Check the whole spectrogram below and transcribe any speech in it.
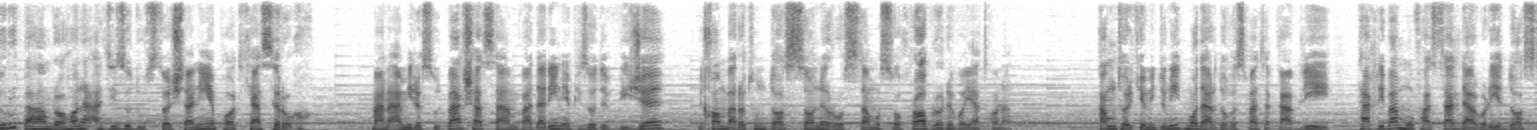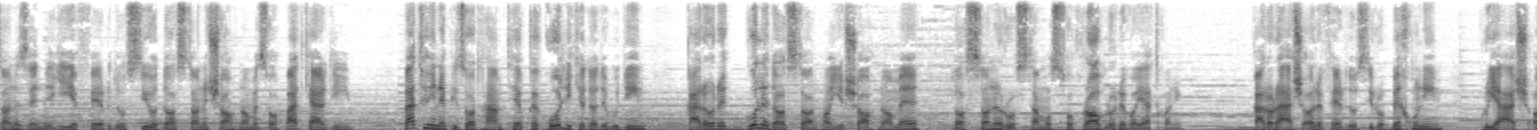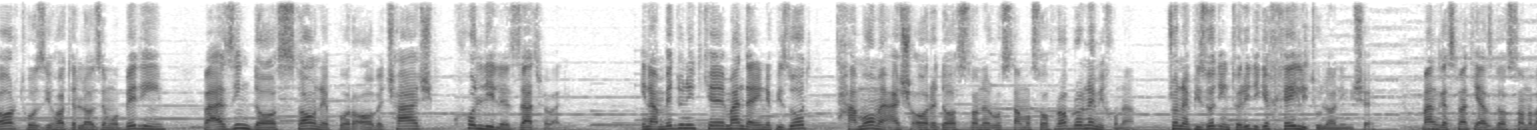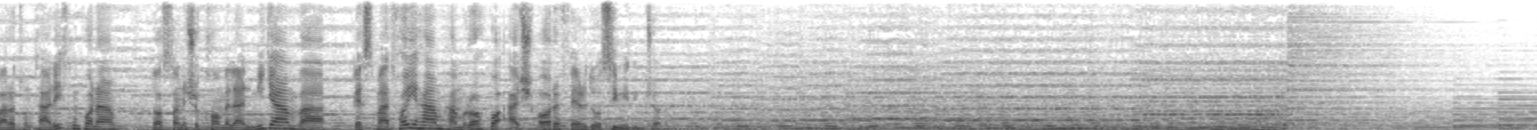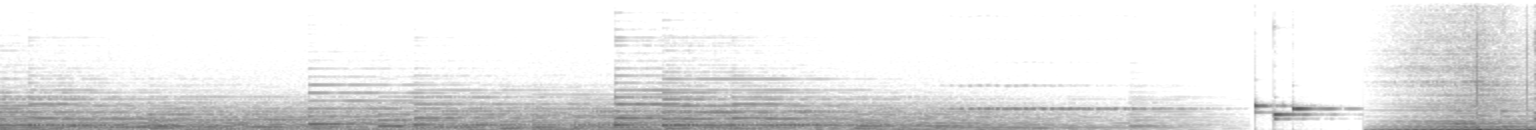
درود به همراهان عزیز و دوست داشتنی پادکست رخ. من امیر سودبخش هستم و در این اپیزود ویژه می‌خوام براتون داستان رستم و سهراب رو روایت کنم. همونطور که می‌دونید ما در دو قسمت قبلی تقریبا مفصل درباره داستان زندگی فردوسی و داستان شاهنامه صحبت کردیم و تو این اپیزود هم طبق قولی که داده بودیم قرار گل داستانهای شاهنامه داستان رستم و سهراب رو روایت کنیم. قرار اشعار فردوسی رو بخونیم روی اشعار توضیحات لازم رو بدیم و از این داستان پر آب چشم کلی لذت ببریم. اینم بدونید که من در این اپیزود تمام اشعار داستان رستم و سهراب رو نمی‌خونم چون اپیزود اینطوری دیگه خیلی طولانی میشه. من قسمتی از داستان رو براتون تعریف می‌کنم داستانش رو کاملا میگم و قسمت هم همراه با اشعار فردوسی میریم جلو.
